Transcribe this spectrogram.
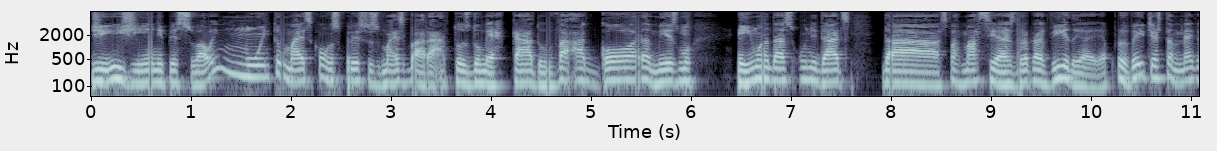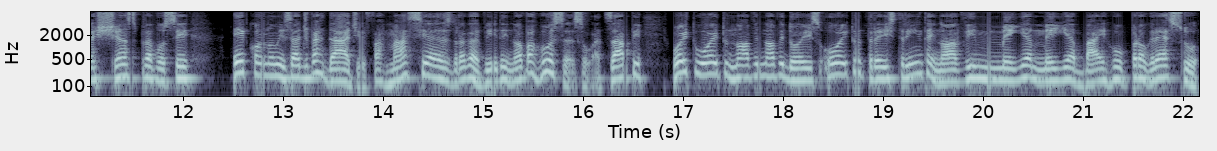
de higiene pessoal e muito mais com os preços mais baratos do mercado. Vá agora mesmo em uma das unidades das farmácias Droga Vida e aproveite esta mega chance para você economizar de verdade. Farmácias Droga Vida em Nova Russas. WhatsApp 88992833966, bairro Progresso.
